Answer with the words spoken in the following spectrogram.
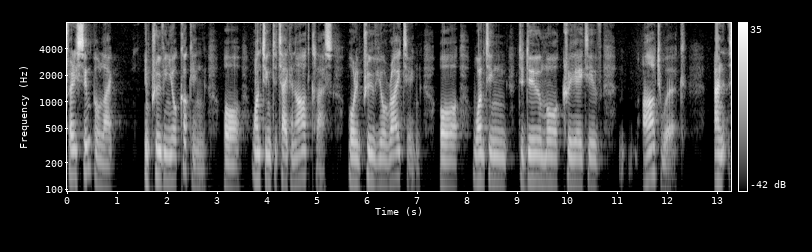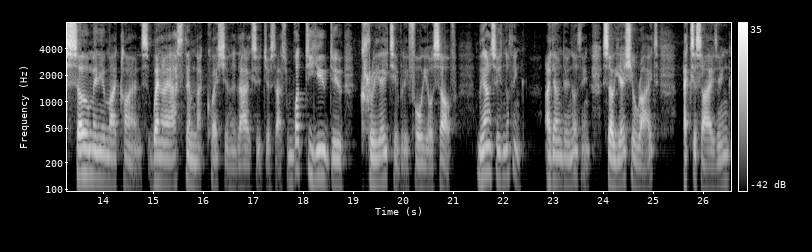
very simple like improving your cooking or wanting to take an art class or improve your writing or wanting to do more creative artwork. And so many of my clients, when I ask them that question that Alex has just asked, what do you do creatively for yourself? The answer is nothing. I don't do nothing. So, yes, you're right. Exercising,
